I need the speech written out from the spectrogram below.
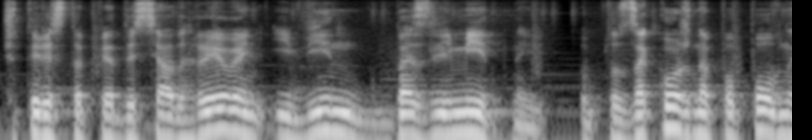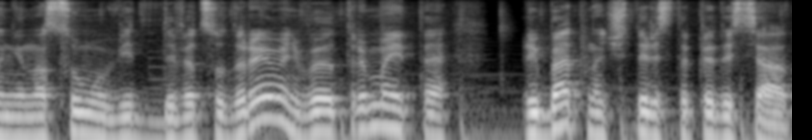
450 гривень, і він безлімітний. Тобто за кожне поповнення на суму від 900 гривень ви отримаєте фрібет на 450.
